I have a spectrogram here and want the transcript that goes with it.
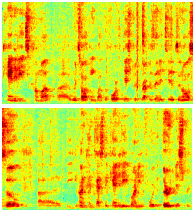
candidates come up. Uh, we're talking about the 4th District representatives and also uh, the uncontested candidate running for the 3rd District.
